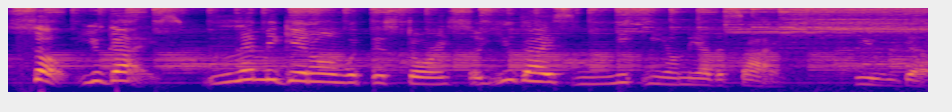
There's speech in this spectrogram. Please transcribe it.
So, you guys, let me get on with this story so you guys meet me on the other side. Here we go.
